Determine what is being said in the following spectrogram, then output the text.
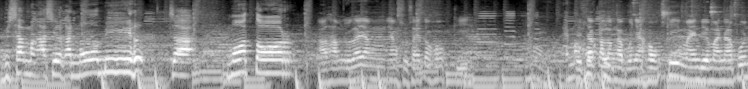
bisa menghasilkan mobil, bisa motor. Alhamdulillah yang yang susah itu hoki. Emang Kita kalau nggak punya hoki main di mana pun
